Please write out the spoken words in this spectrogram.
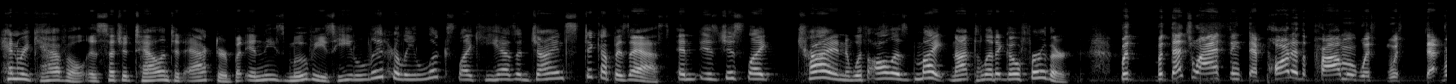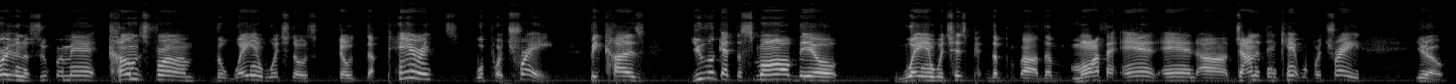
Henry Cavill is such a talented actor, but in these movies, he literally looks like he has a giant stick up his ass and is just like trying with all his might not to let it go further. But but that's why I think that part of the problem with with that version of Superman comes from the way in which those, those the parents were portrayed. Because you look at the Smallville way in which his the uh, the Martha and and uh, Jonathan Kent were portrayed, you know,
